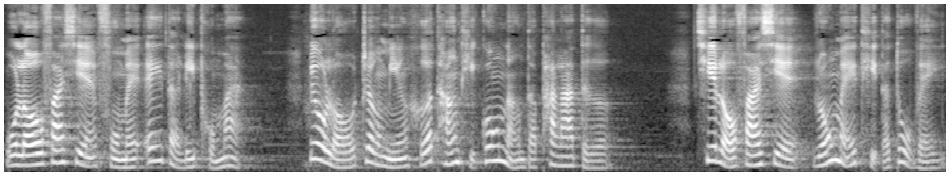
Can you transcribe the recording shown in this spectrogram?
五楼发现辅酶 A 的里普曼；六楼证明核糖体功能的帕拉德。七楼发现溶酶体的杜维，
